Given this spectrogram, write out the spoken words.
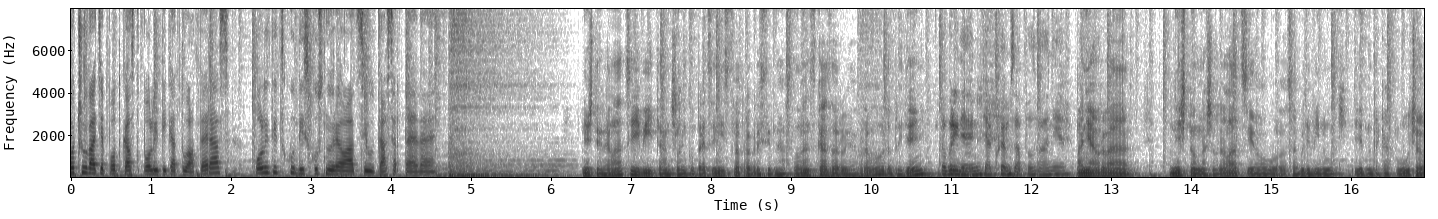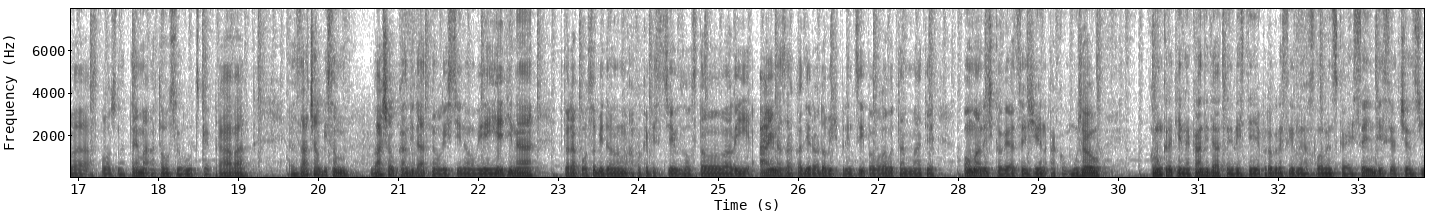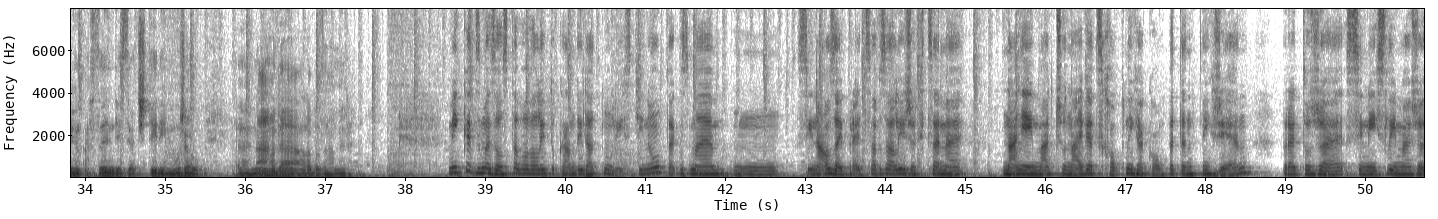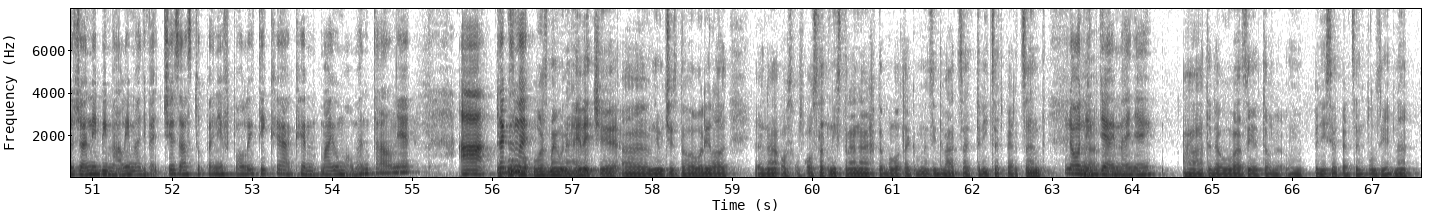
Počúvate podcast Politika tu a teraz, politickú diskusnú reláciu TASR TV. V dnešnej relácii vítam členku predsedníctva Progresívneho Slovenska Zoru Jaurovú. Dobrý deň. Dobrý deň, ďakujem za pozvanie. Pani Jaurová, dnešnou našou reláciou sa bude vynúť jedna taká kľúčová a spoločná téma a to sú ľudské práva. Začal by som vašou kandidátnou listinou, je jediná, ktorá pôsobí dojem, ako keby ste ju zostavovali aj na základe rodových princípov, lebo tam máte o maličko viacej žien ako mužov. Konkrétne na kandidátnej listine Progresívneho Slovenska je 76 žien a 74 mužov. E, náhoda alebo zámer? My keď sme zostavovali tú kandidátnu listinu, tak sme mm, si naozaj predsavzali, že chceme na nej mať čo najviac schopných a kompetentných žien, pretože si myslíme, že ženy by mali mať väčšie zastúpenie v politike, aké majú momentálne. A tak, tak sme... U, u vás majú najväčšie, a neviem, či si to hovorila, na, v ostatných stranách to bolo tak medzi 20-30%. No, niekde aj menej. A teda u vás je to 50% plus 1?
